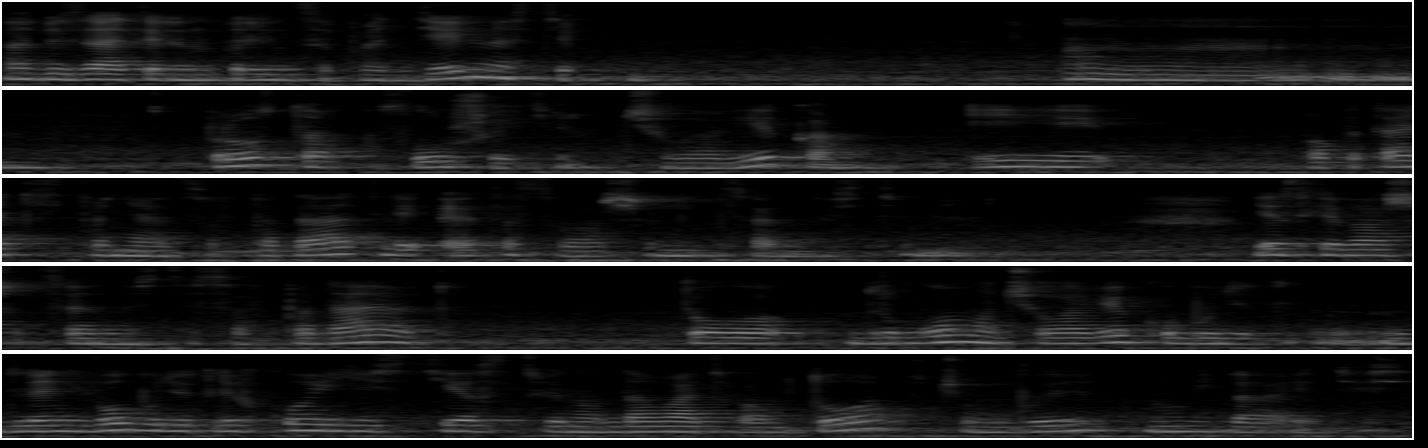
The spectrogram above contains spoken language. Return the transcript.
Обязателен принцип отдельности. Просто слушайте человека и попытайтесь понять, совпадает ли это с вашими ценностями. Если ваши ценности совпадают, то другому человеку будет, для него будет легко и естественно давать вам то, в чем вы нуждаетесь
